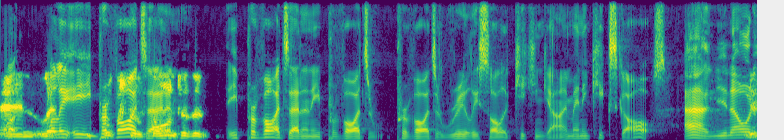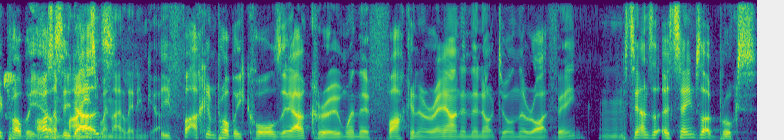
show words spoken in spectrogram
and well, let he, he provides that. and- to the he provides that, and he provides provides a really solid kicking game, and he kicks goals. And you know what he probably I was else he amazed does? when they let him go. He fucking probably calls our crew when they're fucking around and they're not doing the right thing. Mm. It sounds. It seems like Brooks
